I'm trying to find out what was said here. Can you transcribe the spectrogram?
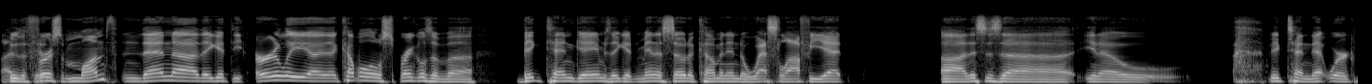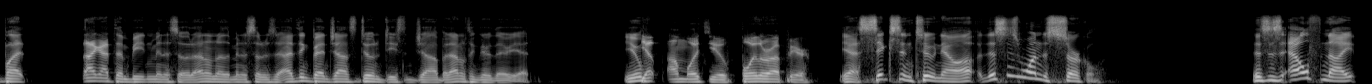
Five through the two. first month, and then uh, they get the early uh, a couple little sprinkles of uh, Big Ten games. They get Minnesota coming into West Lafayette. Uh, this is uh you know Big Ten Network, but I got them beating Minnesota. I don't know that Minnesota's. I think Ben Johnson's doing a decent job, but I don't think they're there yet. You? Yep, I'm with you. Boiler up here. Yeah, six and two. Now uh, this is one to circle. This is Elf Night.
